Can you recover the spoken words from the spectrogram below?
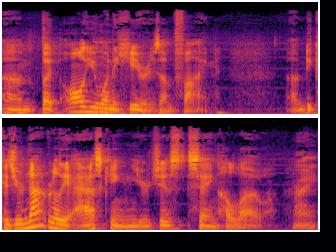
Um, but all you want to hear is, "I'm fine," uh, because you're not really asking; you're just saying hello. Right.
